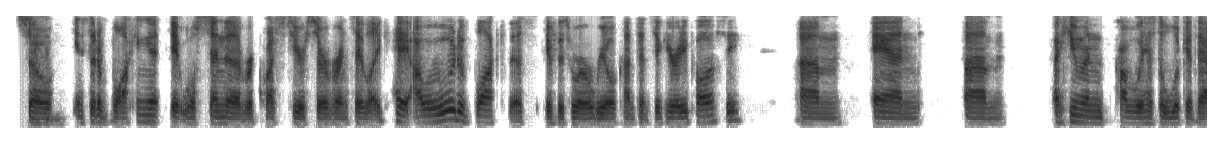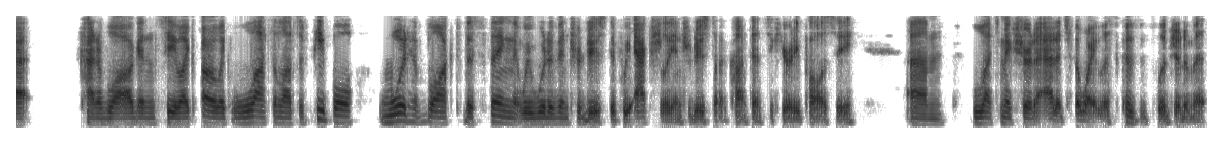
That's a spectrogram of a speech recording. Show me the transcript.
So Mhm. instead of blocking it, it will send a request to your server and say like, "Hey, I would have blocked this if this were a real content security policy." Um, and um, a human probably has to look at that kind of log and see like, oh, like lots and lots of people would have blocked this thing that we would have introduced if we actually introduced a content security policy. Um, let's make sure to add it to the whitelist because it's legitimate.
